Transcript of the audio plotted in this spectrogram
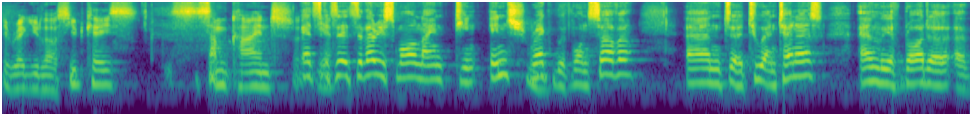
a regular suitcase, some kind. It's, yeah. it's, it's, a very small 19 inch mm. rack with one server and uh, two antennas. And we have brought a,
